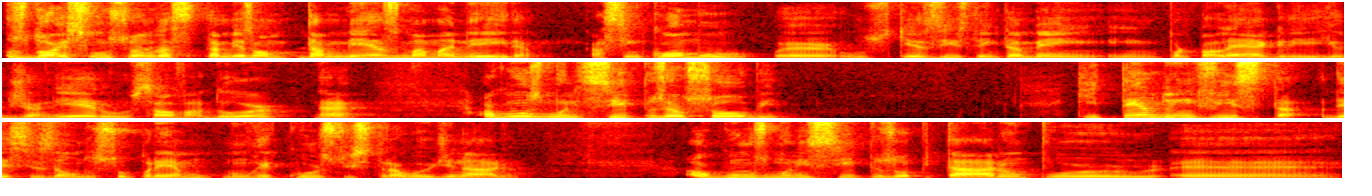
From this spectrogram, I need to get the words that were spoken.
Os dois funcionam da mesma, da mesma maneira, assim como é, os que existem também em Porto Alegre, Rio de Janeiro, Salvador. Né? Alguns municípios eu soube que, tendo em vista a decisão do Supremo, num recurso extraordinário, alguns municípios optaram por é,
